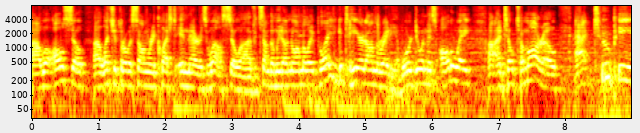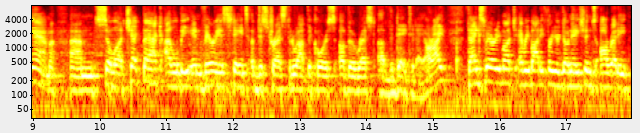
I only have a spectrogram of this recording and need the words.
uh, will also uh, let you throw a song request in there as well. So uh, if it's something we don't normally play, you get to hear it on the radio. But we're doing this all the way uh, until tomorrow at 2 p.m. Um, so uh, check back. I will be in various states of distress throughout the course of the rest of the day today. All right? Thanks very much, everybody, for your donations already.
